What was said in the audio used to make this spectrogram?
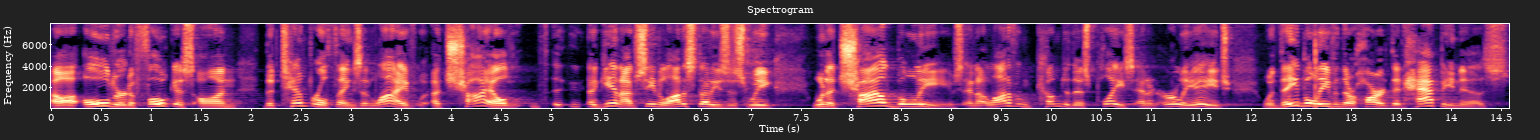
uh, older to focus on the temporal things in life. A child, again, I've seen a lot of studies this week When a child believes, and a lot of them come to this place at an early age, when they believe in their heart that happiness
